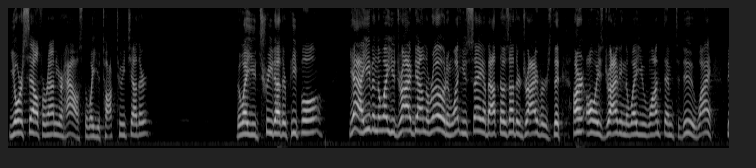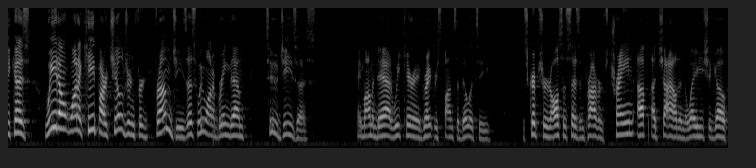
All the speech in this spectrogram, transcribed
yourself around your house, the way you talk to each other, the way you treat other people. Yeah, even the way you drive down the road and what you say about those other drivers that aren't always driving the way you want them to do. Why? Because we don't want to keep our children for, from Jesus, we want to bring them to Jesus. Hey, mom and dad, we carry a great responsibility. The scripture also says in Proverbs train up a child in the way he should go,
